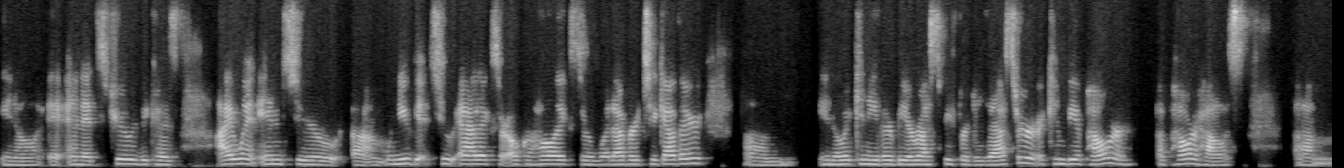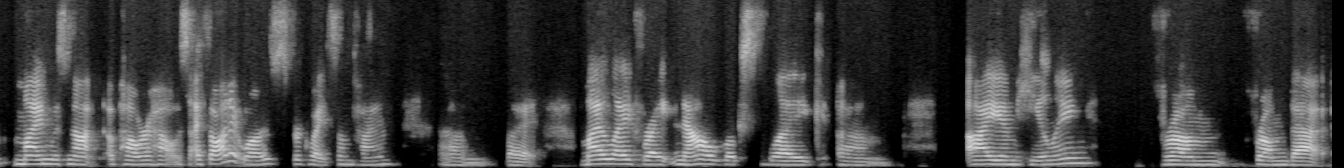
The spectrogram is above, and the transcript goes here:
you know and it's truly because i went into um, when you get two addicts or alcoholics or whatever together um, you know it can either be a recipe for disaster or it can be a power a powerhouse um, mine was not a powerhouse i thought it was for quite some time um, but my life right now looks like um, I am healing from from that.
